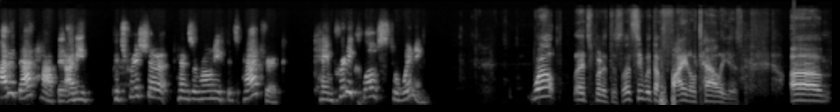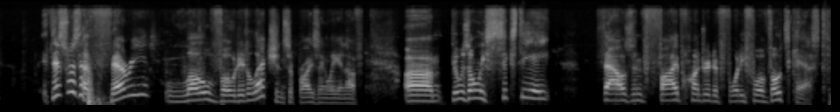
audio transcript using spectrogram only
How did that happen? I mean, Patricia Canzoneri Fitzpatrick came pretty close to winning. Well, let's put it this. Let's see what the final tally is. Um, this was a very low voted election, surprisingly enough. Um, there was only 68,544 votes cast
